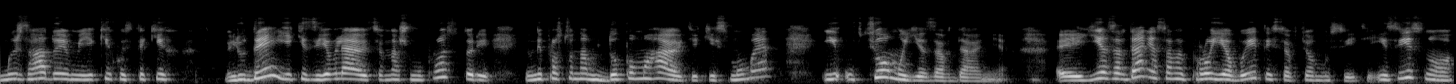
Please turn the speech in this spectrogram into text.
ми ж згадуємо якихось таких людей, які з'являються в нашому просторі, і вони просто нам допомагають в якийсь момент, і в цьому є завдання. Е, Є завдання саме проявитися в цьому світі. І, звісно,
